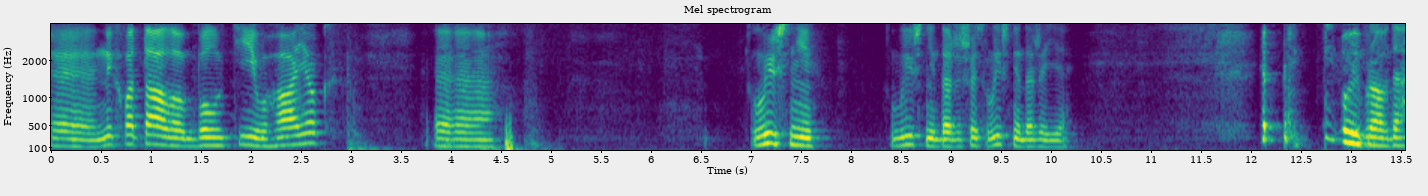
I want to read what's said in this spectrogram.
Е, не хватало болтів гайок. Е, лишні, лишні, даже щось лишнє даже є. Ой, правда.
